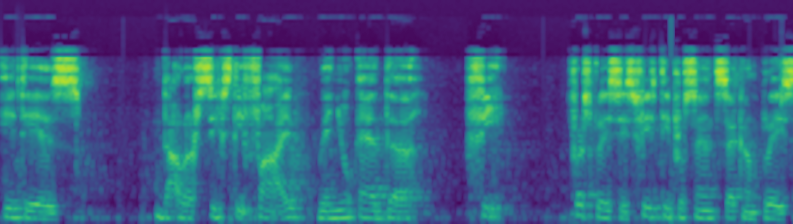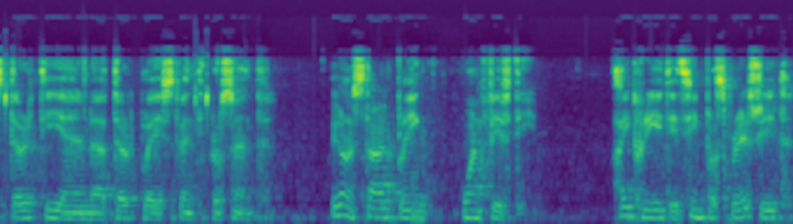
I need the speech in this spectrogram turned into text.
it is $1.65 when you add the fee. First place is 50%, second place 30 and uh, third place 20%. We're going to start playing 150. I created simple spreadsheet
